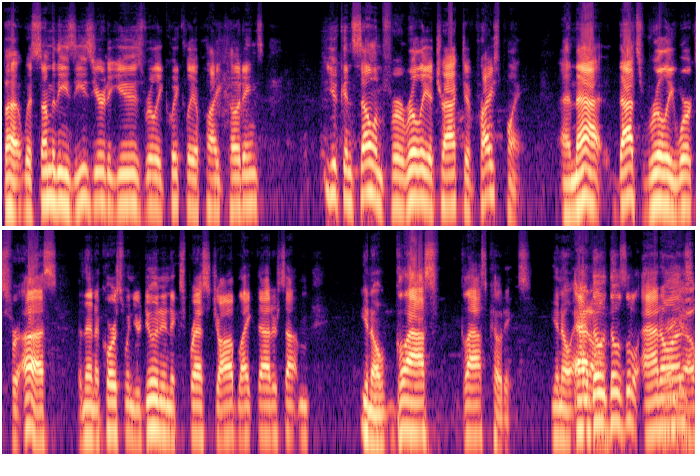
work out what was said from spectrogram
but with some of these easier to use, really quickly applied coatings, you can sell them for a really attractive price point, and that that's really works for us. And then of course, when you're doing an express job like that or something, you know, glass glass coatings. You know, add those, those little add-ons. go.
